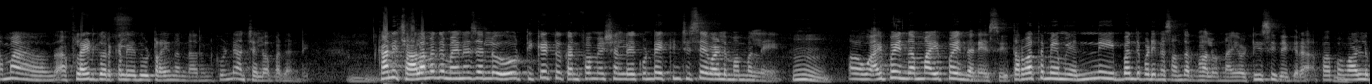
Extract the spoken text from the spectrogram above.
అమ్మ ఆ ఫ్లైట్ దొరకలేదు ట్రైన్ అన్నారు అనుకోండి ఆ చెలో పదండి. కానీ చాలా మంది మేనేజర్లు టికెట్ కన్ఫర్మేషన్ లేకుండా ఎక్కించేసేవాళ్ళు మమ్మల్ని. అయిపోయిందమ్మా అయిపోయింది అనేసి తర్వాత మేము ఎన్ని ఇబ్బంది పడిన సందర్భాలు ఉన్నాయో టీసీ దగ్గర. పాపం వాళ్ళు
